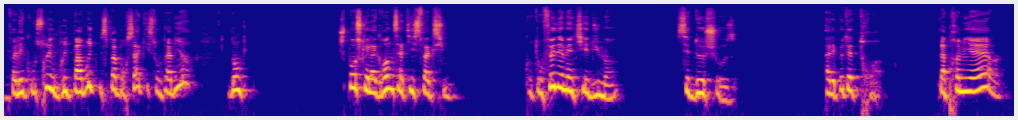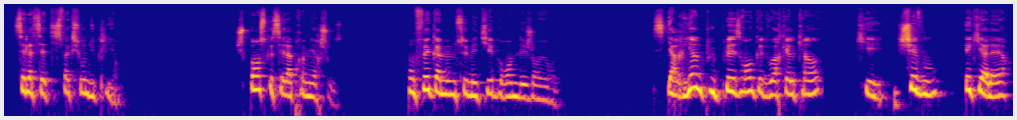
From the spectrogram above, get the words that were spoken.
Il fallait construire brique par brique, mais c'est pas pour ça qu'ils sont pas bien. Donc, je pense que la grande satisfaction, quand on fait des métiers d'humain, c'est deux choses. Allez, peut-être trois. La première, c'est la satisfaction du client. Je pense que c'est la première chose. On fait quand même ce métier pour rendre les gens heureux. Il n'y a rien de plus plaisant que de voir quelqu'un qui est chez vous et qui a l'air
